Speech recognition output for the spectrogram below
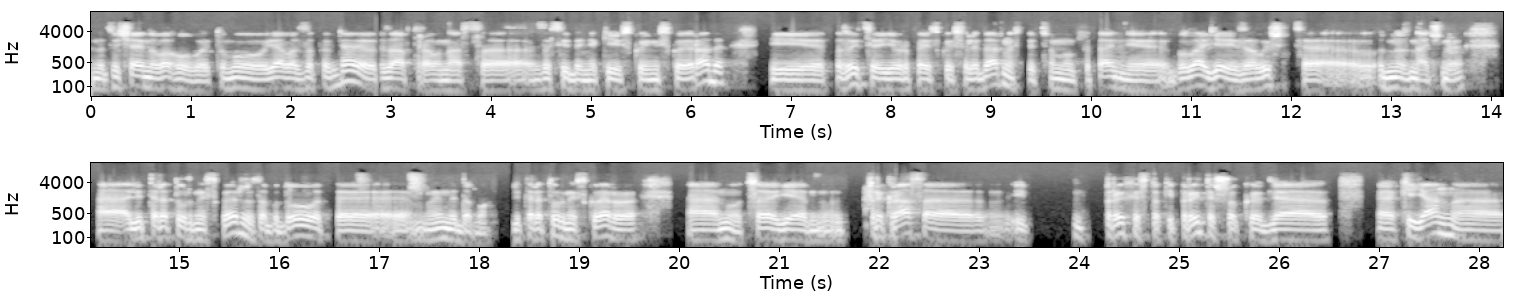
надзвичайно ваговою. Тому я вас запевняю, завтра у нас е, засідання Київської міської ради, і позиція Європейської солідарності в цьому питанні була, є і залишиться однозначною. Е, Літературний сквер забудовувати е, ми не дамо. Літературний сквер е, ну це є прикраса і прихисток і притишок для е, киян. Е,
